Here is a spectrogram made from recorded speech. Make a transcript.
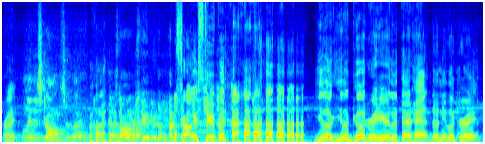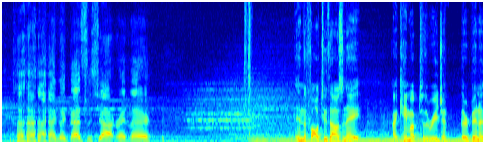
right. Only the strong survive. strong or stupid, I'm not Strong or stupid? you look you look good right here with that hat. Doesn't he look great? I think that's the shot right there. In the fall of 2008, I came up to the region. There had been a,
